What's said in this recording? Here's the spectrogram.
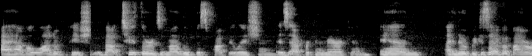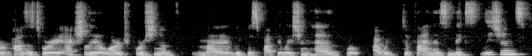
I have a lot of patients. About two thirds of my lupus population is African American. And I know because I have a biorepository, actually, a large portion of my lupus population has what I would define as mixed lesions.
